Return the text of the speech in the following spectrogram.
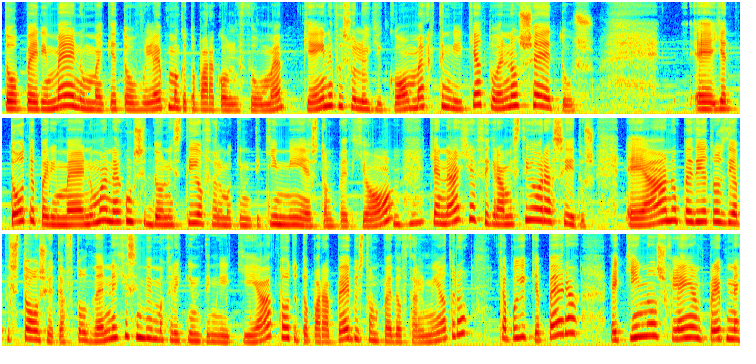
το περιμένουμε και το βλέπουμε και το παρακολουθούμε και είναι φυσιολογικό μέχρι την ηλικία του ενός έτους. Ε, γιατί τότε περιμένουμε να έχουν συντονιστεί οι οφθαλμοκινητικοί μύες των παιδιων και να έχει ευθυγραμμιστεί η όρασή τους. Εάν ο παιδίατρος διαπιστώσει ότι αυτό δεν έχει συμβεί μέχρι εκείνη την ηλικία, τότε το παραπέμπει στον παιδοφθαλμίατρο και από εκεί και πέρα εκείνος λέει αν πρέπει να,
